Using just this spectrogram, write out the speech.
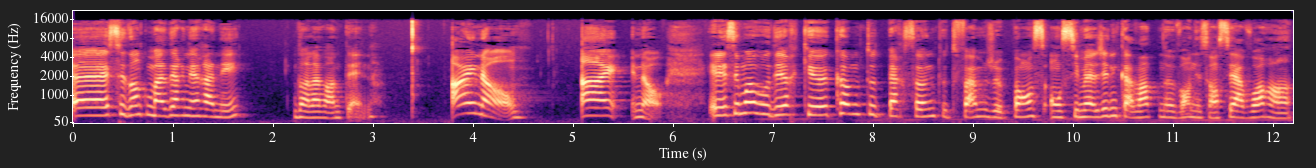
Euh, c'est donc ma dernière année dans la vingtaine. I know, I know. Et laissez-moi vous dire que comme toute personne, toute femme, je pense, on s'imagine qu'à 29 ans, on est censé avoir un,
